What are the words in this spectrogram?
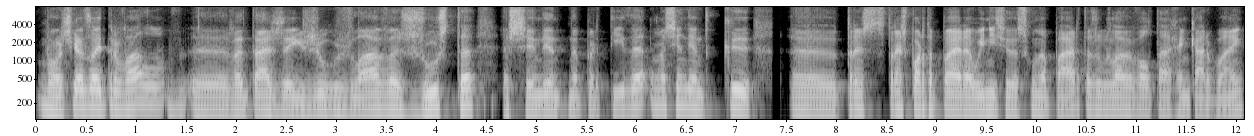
Bom, chegamos ao intervalo, eh, vantagem jugoslava, justa, ascendente na partida, um ascendente que uh, trans, transporta para o início da segunda parte, a Jugoslávia volta a arrancar bem,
